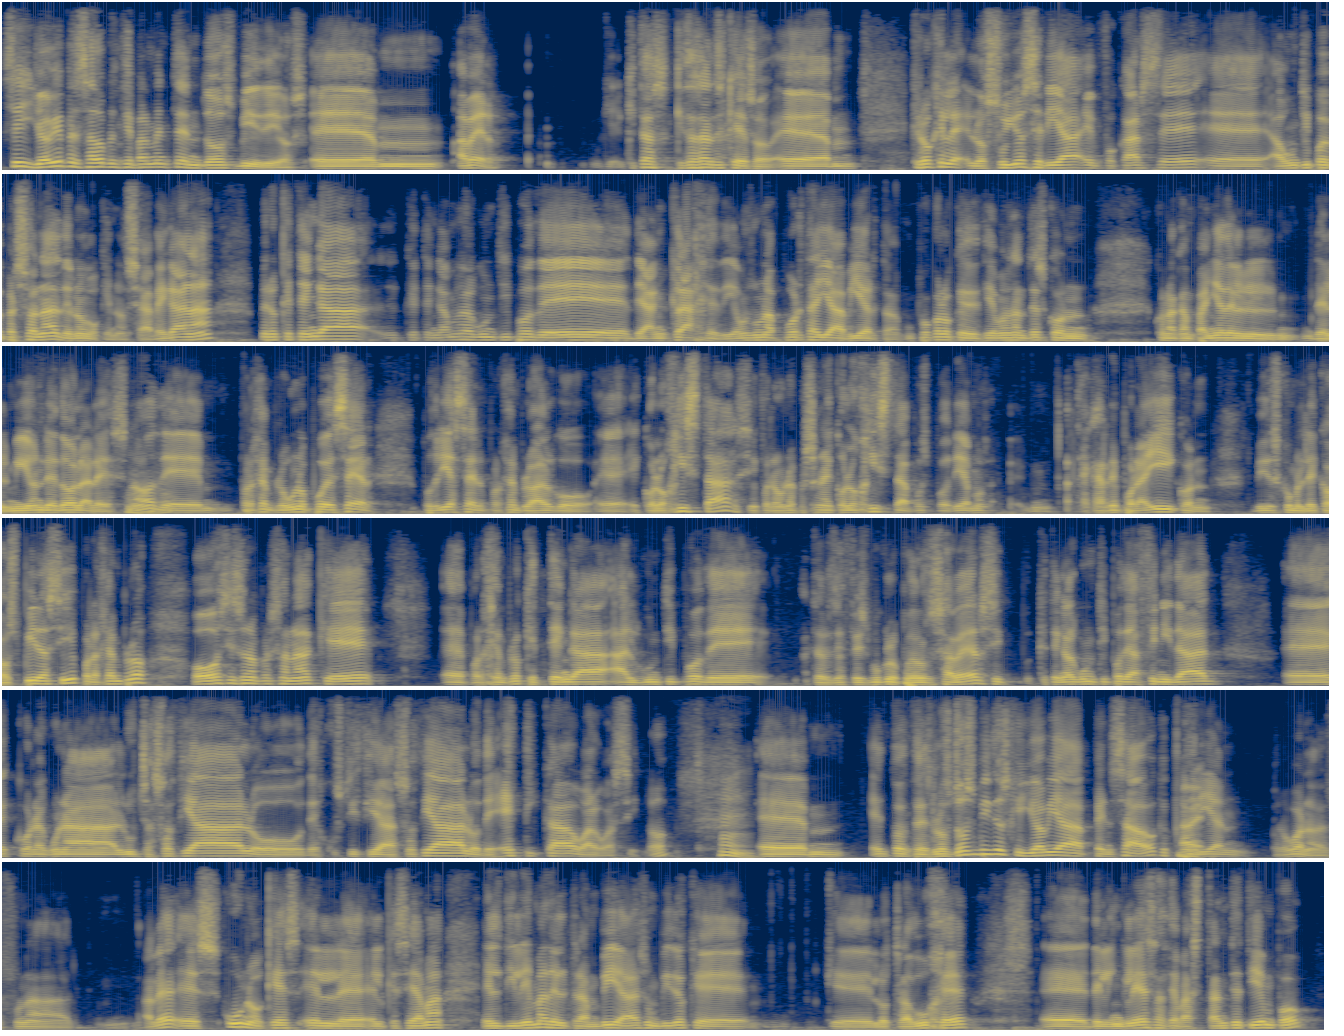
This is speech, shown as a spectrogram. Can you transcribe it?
Sí, yo había pensado principalmente en dos vídeos. Em, a ver, quizás, quizás antes que eso, em, creo que lo suyo sería enfocarse eh, a un tipo de persona, de nuevo, que no sea vegana, pero que tenga que tengamos algún tipo de, anclaje, digamos, una puerta ya abierta. Un poco lo que decíamos antes con, la campaña del, millón de dólares, ¿no? De, por ejemplo, uno puede ser, podría ser, por ejemplo, algo eh, ecologista. Si fuera una persona ecologista, pues podríamos em, atacarle por ahí con vídeos como el de Conspiracy, por ejemplo. O si es una persona que eh, por ejemplo, que tenga algún tipo de, a través de Facebook lo podemos saber, si, que tenga algún tipo de afinidad eh, con alguna lucha social o de justicia social o de ética o algo así, ¿no? Hmm. Em, entonces, los dos vídeos que yo había pensado que podrían, pero bueno, es una, ¿vale? Es uno que es el, el que se llama El dilema del tranvía, es un vídeo que, que lo traduje eh, del inglés hace bastante tiempo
